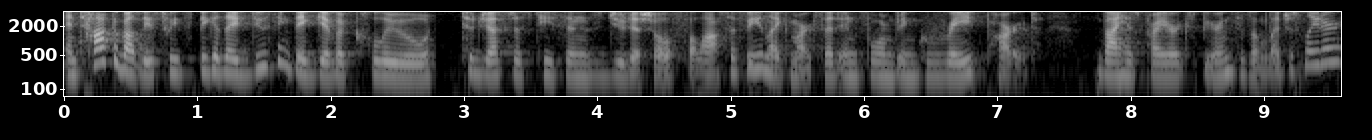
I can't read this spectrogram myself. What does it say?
and talk about these tweets because I do think they give a clue to Justice Thissen's judicial philosophy, like Mark said, informed in great part by his prior experience as a legislator.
